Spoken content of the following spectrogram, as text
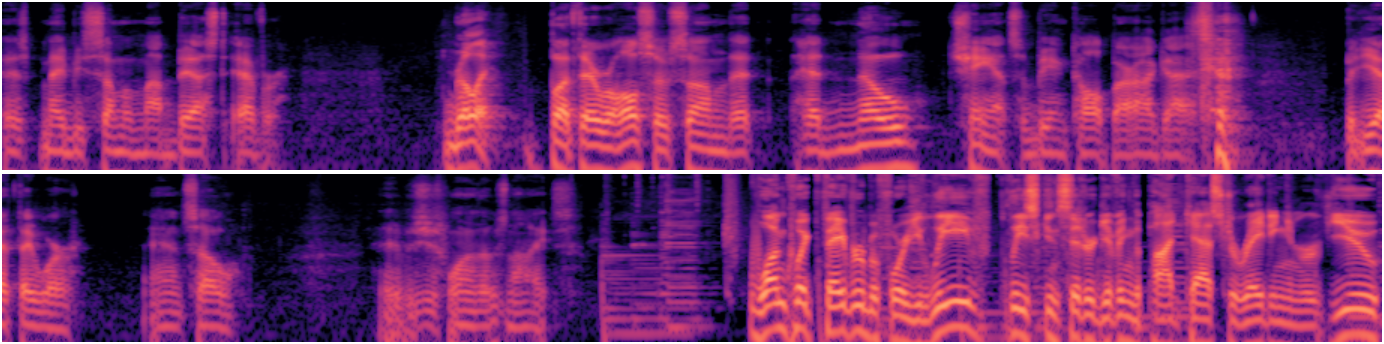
as maybe some of my best ever. Really? But there were also some that had no chance of being caught by our guys, but yet they were, and so it was just one of those nights. One quick favor before you leave please consider giving the podcast a rating and review.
